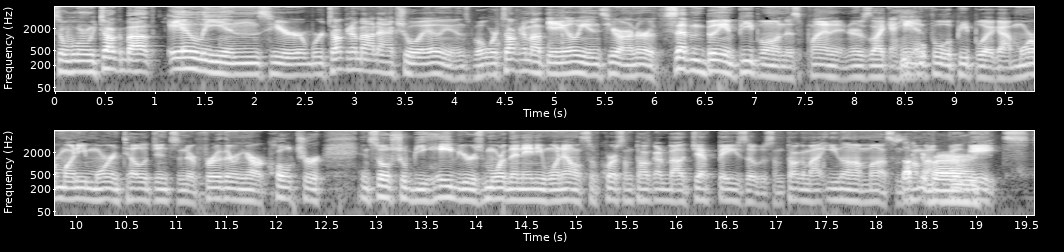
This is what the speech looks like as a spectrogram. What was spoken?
So when we talk about aliens here, we're talking about actual aliens, but we're talking about the aliens here on Earth. Seven billion people on this planet, and there's like a handful of people that got more money, more intelligence, and they're furthering our culture and social behaviors more than anyone else. Of course, I'm talking about Jeff Bezos. I'm talking about Elon Musk. I'm talking about Bill Gates.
